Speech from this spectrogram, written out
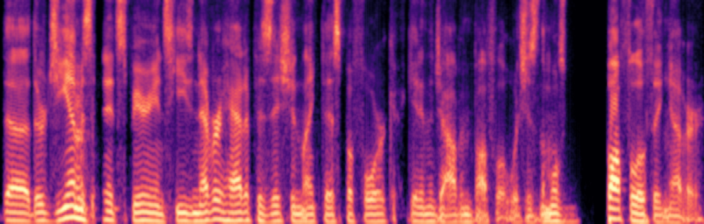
The their gm is inexperienced. He's never had a position like this before getting the job in buffalo which is the most buffalo thing ever.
